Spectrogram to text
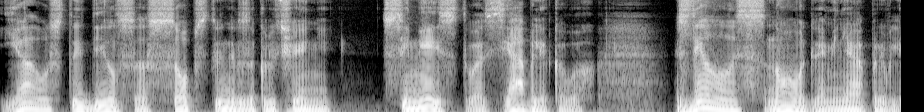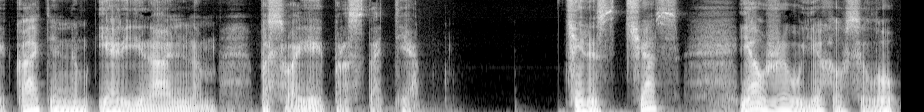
Я устыдился собственных заключений. Семейство Зябликовых сделалось снова для меня привлекательным и оригинальным по своей простоте. Через час я уже уехал в село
